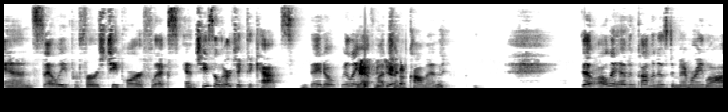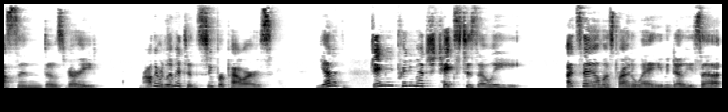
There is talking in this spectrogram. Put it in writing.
and Zoe prefers cheap horror flicks, and she's allergic to cats. They don't really have much yeah. in common. All they have in common is the memory loss and those very rather limited superpowers. Yet, Jamie pretty much takes to Zoe, I'd say almost right away, even though he's a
